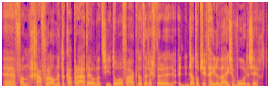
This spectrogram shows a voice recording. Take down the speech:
Uh, van ga vooral met elkaar praten. Hè, want dat zie je toch wel vaak. Dat de rechter uh, dat op zich hele wijze woorden zegt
